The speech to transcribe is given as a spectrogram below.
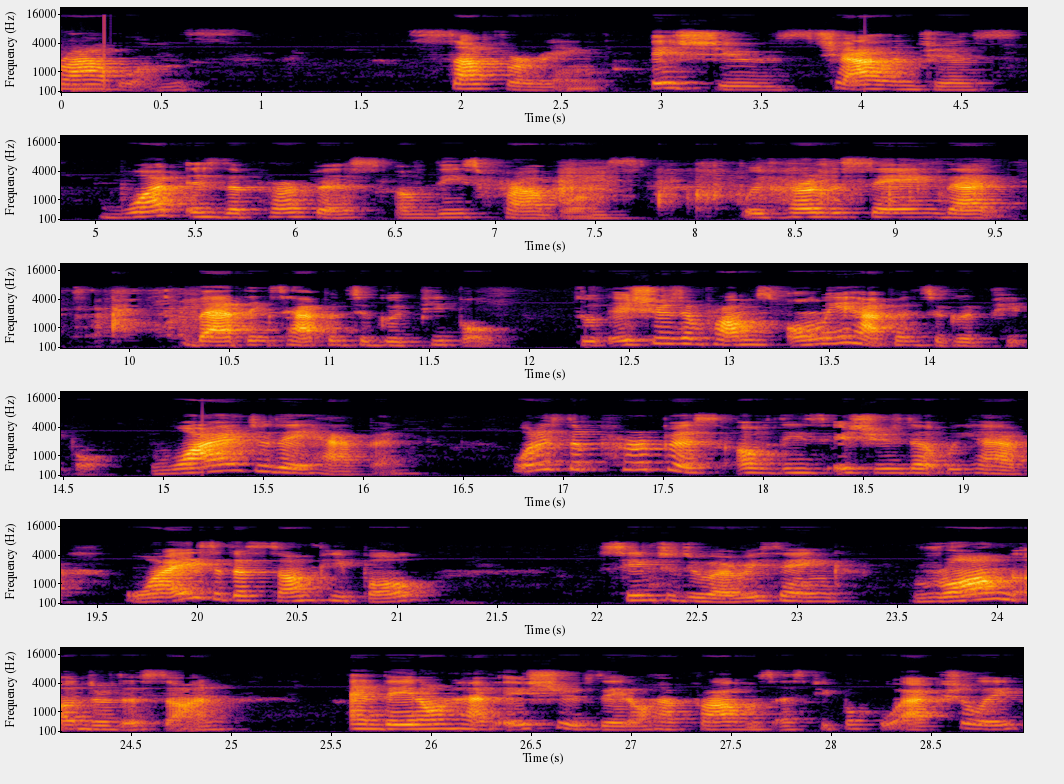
problems, suffering, issues, challenges, what is the purpose of these problems? We've heard the saying that bad things happen to good people. Do issues and problems only happen to good people? Why do they happen? What is the purpose of these issues that we have? Why is it that some people seem to do everything wrong under the sun and they don't have issues, they don't have problems as people who actually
